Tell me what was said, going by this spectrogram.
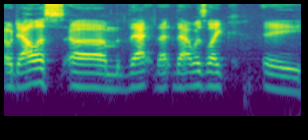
Odalis, um, that that that was like a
